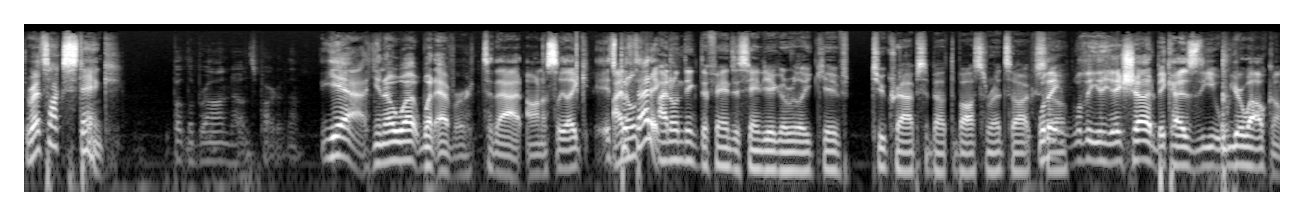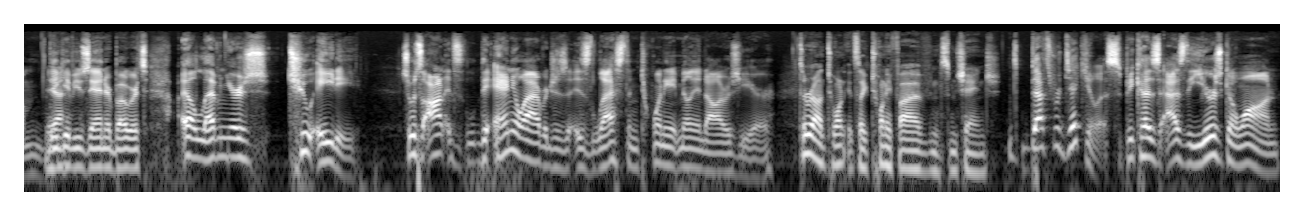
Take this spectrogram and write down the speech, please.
The Red Sox stink. But LeBron owns part of them. Yeah, you know what? Whatever to that, honestly. Like, it's I don't. pathetic. I don't think the fans of San Diego really give two craps about the Boston Red Sox. Well, so. they well they, they should because you, you're welcome. They Yeah. give you Xander Bogaerts, eleven years, two eighty. So it's on. It's the annual average is, is less than twenty eight million dollars a year. it's around twenty. It's like twenty five and some change. That's ridiculous because as the years go on,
